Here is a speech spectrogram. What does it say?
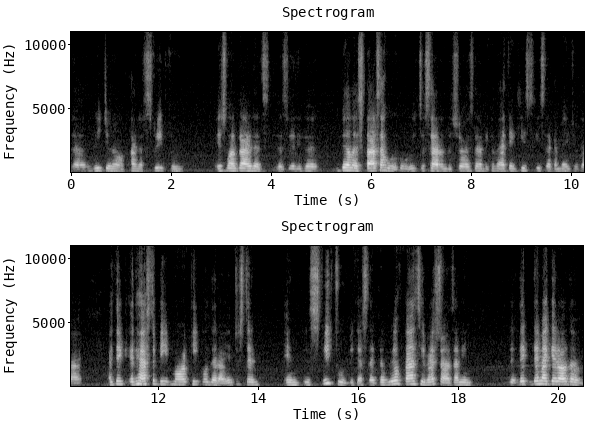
the regional kind of street food, is one guy that's that's really good. Bill Esparza, who, who we just had on the show, is going to be coming. I think he's he's like a major guy. I think it has to be more people that are interested in, in street food because like the real fancy restaurants. I mean, they, they might get all the,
